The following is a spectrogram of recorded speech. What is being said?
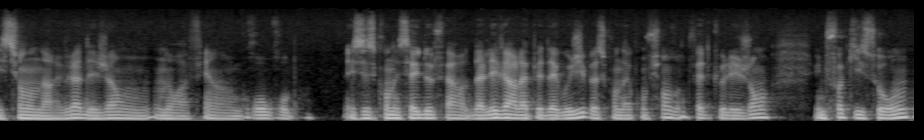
Et si on en arrive là, déjà, on, on aura fait un gros, gros pas. Et c'est ce qu'on essaye de faire, d'aller vers la pédagogie parce qu'on a confiance en fait que les gens, une fois qu'ils sauront,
